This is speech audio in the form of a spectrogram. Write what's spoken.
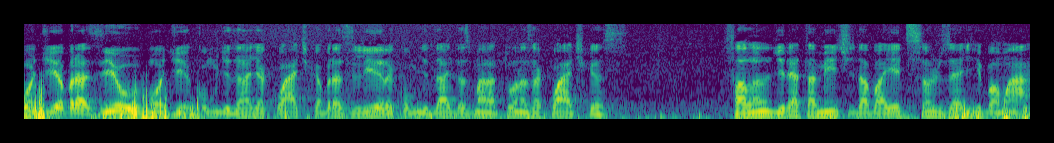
Bom dia Brasil, bom dia comunidade aquática brasileira, comunidade das maratonas aquáticas. Falando diretamente da Baía de São José de Ribamar,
